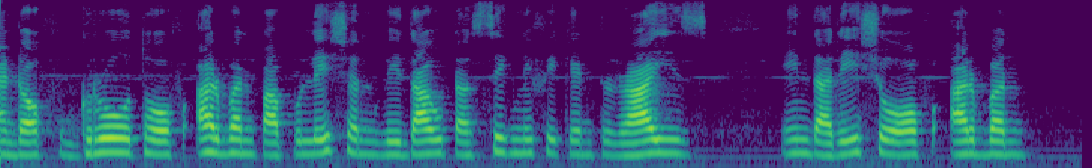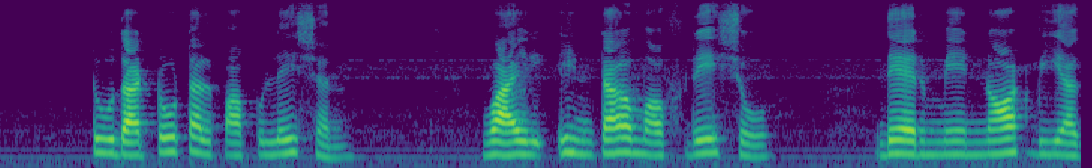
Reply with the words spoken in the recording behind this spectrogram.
and of growth of urban population without a significant rise in the ratio of urban to the total population, while in term of ratio there may not be a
